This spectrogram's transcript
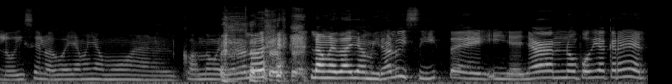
Lo hice, luego ella me llamó al- cuando me dieron la medalla, mira, lo hiciste. Y ella no podía creer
